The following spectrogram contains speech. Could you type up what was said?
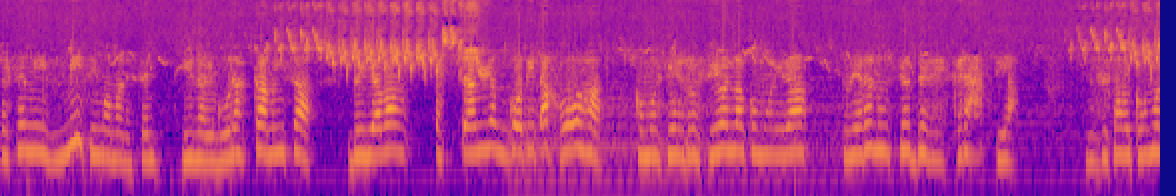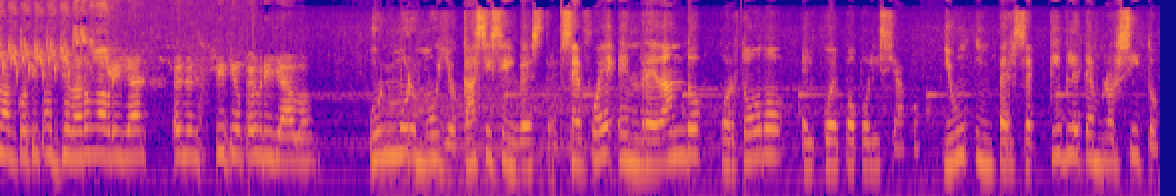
ese mismísimo amanecer. Y en algunas camisas brillaban extrañas gotitas rojas, como si el rocío en la comunidad tuviera anuncios de desgracia. No se sabe cómo las gotitas llegaron a brillar en el sitio que brillaba. Un murmullo casi silvestre se fue enredando por todo el cuerpo policiaco y un imperceptible temblorcito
